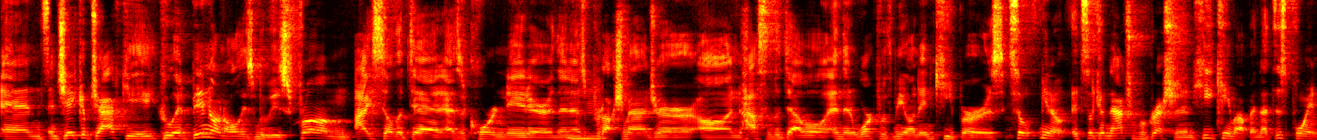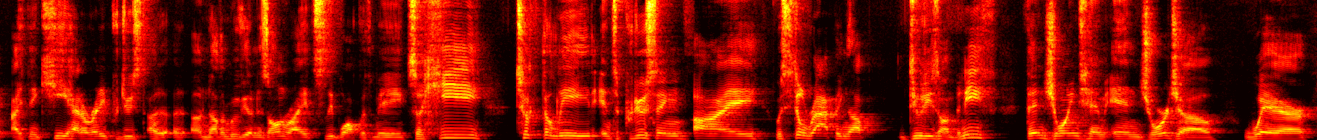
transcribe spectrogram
And, and Jacob Jaffke, who had been on all these movies from I Sell the Dead as a coordinator, then as a mm-hmm. production manager on House of the Devil, and then worked with me on Innkeepers. So, you know, it's like a natural progression. And he came up. And at this point, I think he had already produced a, a- another movie on his own right, Sleepwalk with Me. So he took the lead into producing. I was still wrapping up duties on Beneath, then joined him in Georgia, where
